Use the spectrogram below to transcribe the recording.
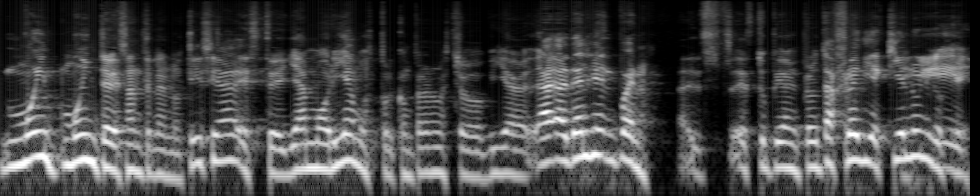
muy, muy interesante la noticia. Este, ya moríamos por comprar nuestro VR. Ah, de alguien, bueno, es estúpido. Me pregunta Freddy, aquí el único que,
